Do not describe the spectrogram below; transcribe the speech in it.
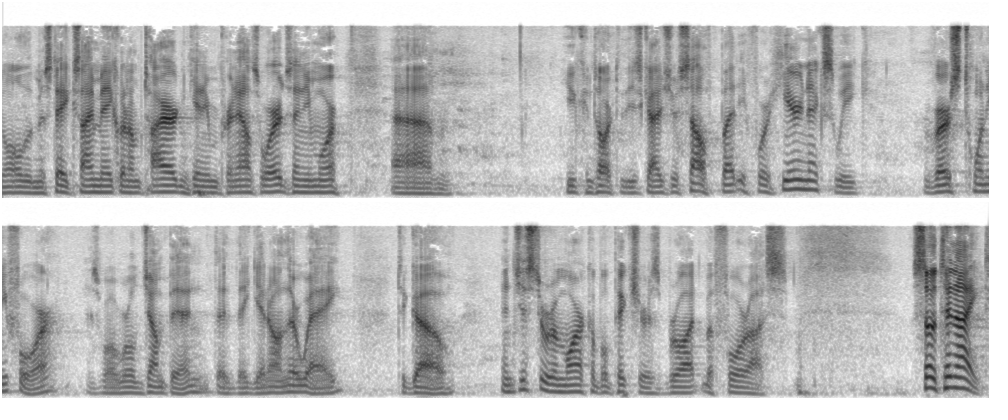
All the mistakes I make when I'm tired and can't even pronounce words anymore. Um, you can talk to these guys yourself. But if we're here next week, verse 24 is where we'll jump in. They, they get on their way to go. And just a remarkable picture is brought before us. So tonight,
